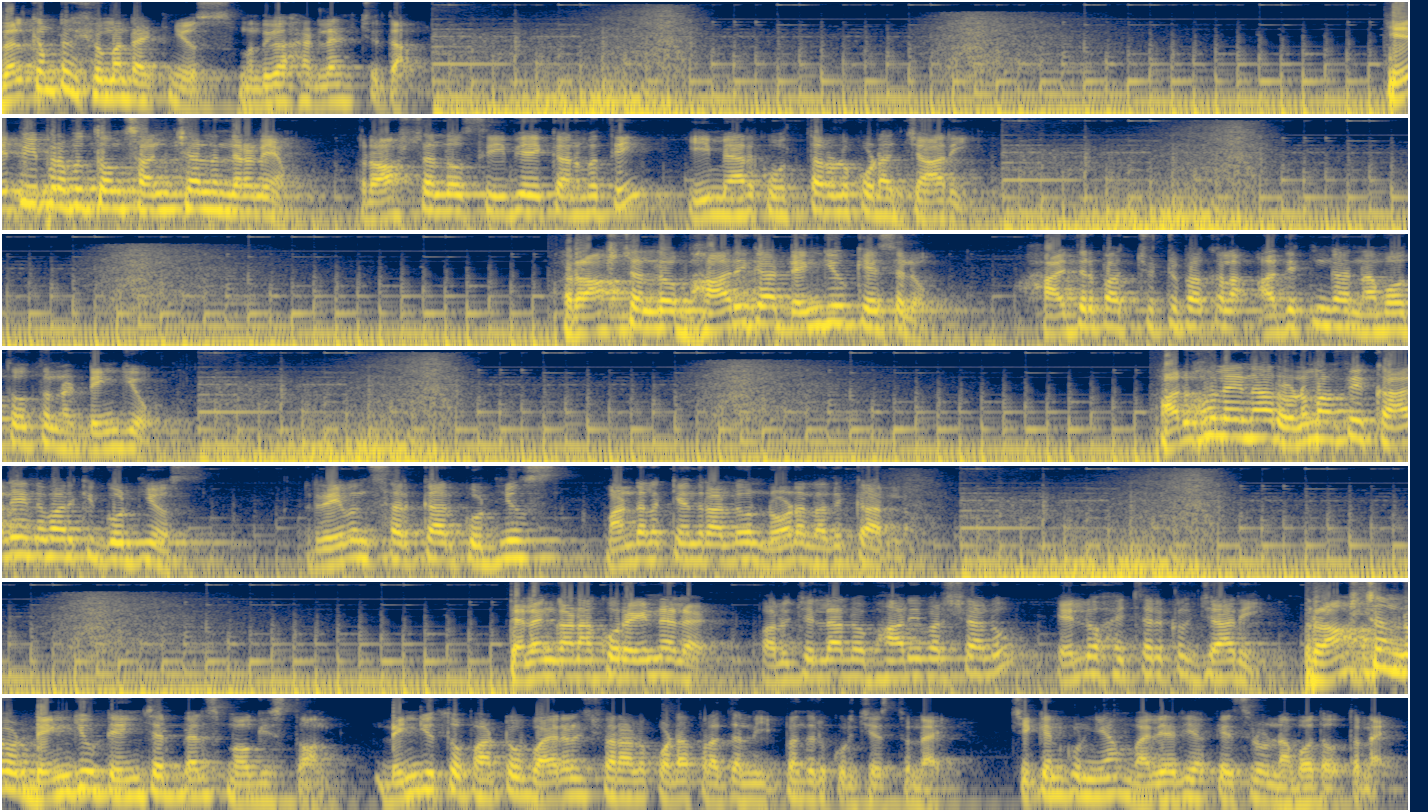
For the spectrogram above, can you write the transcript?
Welcome to human right news ముందుగా headline చూద్దాం. AP ప్రభుత్వం సంచలన నిర్ణయం. రాష్ట్రంలో సిబిఐకి అనుమతి ఈ మేరకు ఉత్తర్వులు కూడా జారీ. రాష్ట్రంలో భారీగా డెంగ్యూ కేసులు. హైదరాబాద్ చుట్టుపక్కల అధికంగా నమోదవుతున్న డెంగ్యూ. అర్హులైన రుణమాఫీ కాలేని వారికి గుడ్ న్యూస్. రేవంత్ సర్కార్ గుడ్ న్యూస్ మండల కేంద్రాల్లో నోడల్ అధికారులు. తెలంగాణకు రెయిన్ అలర్ట్. పలు జిల్లాల్లో భారీ వర్షాలు ఎల్లో హెచ్చరికలు జారీ. రాష్ట్రంలో డెంగ్యూ డేంజర్ బెల్స్ మోగిస్తోంది. డెంగ్యూతో పాటు వైరల్ జ్వరాలు కూడా ప్రజల్ని ఇబ్బందులు గురిచేస్తున్నాయి చికెన్ గున్యా మలేరియా కేసులు నమోదవుతున్నాయి.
